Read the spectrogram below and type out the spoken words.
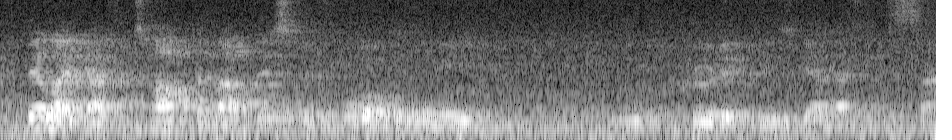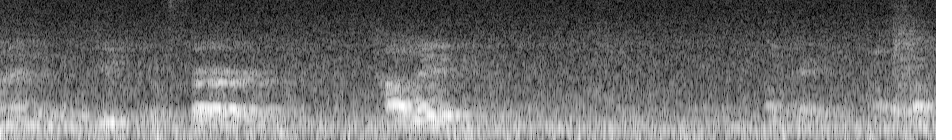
I feel like I've talked about this before when we recruited these guys and signed them. Would you prefer how they Okay, I'll stop.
